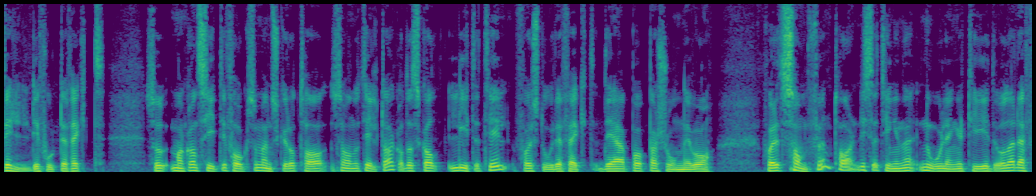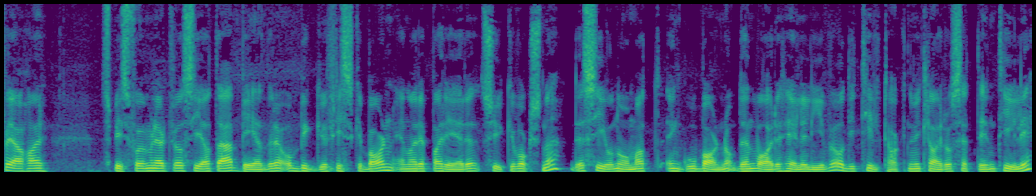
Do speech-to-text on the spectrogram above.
veldig fort effekt. Så man kan si til folk som ønsker å ta sånne tiltak, at det skal lite til for stor effekt. Det er på personnivå. For et samfunn tar disse tingene noe lengre tid. og Det er derfor jeg har spissformulert ved å si at det er bedre å bygge friske barn enn å reparere syke voksne. Det sier jo noe om at en god barndom den varer hele livet, og de tiltakene vi klarer å sette inn tidlig,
